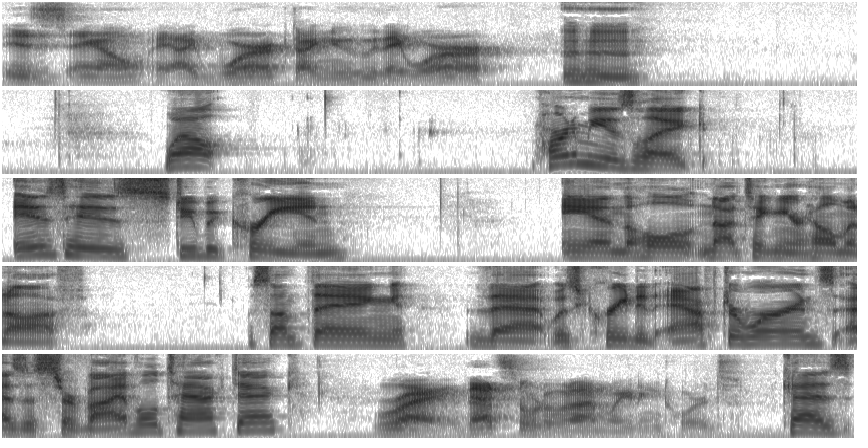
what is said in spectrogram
is. You know, I worked. I knew who they were. Mm-hmm. Well, part of me is like, is his stupid Korean and the whole not taking your helmet off something that was created afterwards as a survival tactic? Right. That's sort of what I'm leaning towards. Because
